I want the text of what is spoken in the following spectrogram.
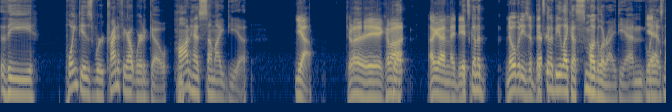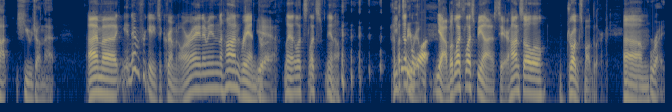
the point is, we're trying to figure out where to go. Han has some idea, Yeah. Come on. I got an idea. it's gonna Nobody's a better. it's gonna be like a smuggler idea, and Yeah. Leia's not huge on that. I'm uh never forget he's a criminal, all right? I mean Han ran. Yeah. Le- Let's let's you know. He Let's be real. Yeah, but let's let's be honest here. Han Solo, drug smuggler. Um Right.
